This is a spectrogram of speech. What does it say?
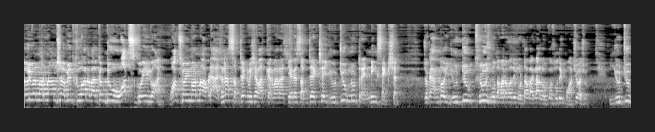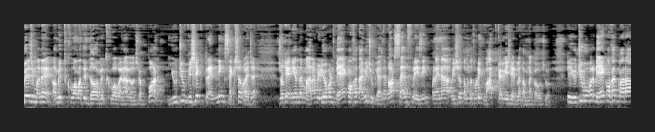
એવરીવન મારું નામ છે Amit Khuvan welcome to what's going on what's going ઓનમાં આપણે આજના સબ્જેક્ટ વિશે વાત કરવાના છીએ અને સબ્જેક્ટ છે યુટ્યુબનું ટ્રેન્ડિંગ સેક્શન જો કે આમ તો યુટ્યુબ થ્રુ જ હું તમારામાંથી મોટાભાગના લોકો સુધી પહોંચ્યો છું. યુટ્યુબે જ મને અમિત ખુવામાંથી ધ અમિત ખુવા બનાવ્યો છે. પણ યુટ્યુબ વિશે એક ટ્રેન્ડિંગ સેક્શન હોય છે. જો કે એની અંદર મારા વીડિયો પણ બે એક વખત આવી ચૂક્યા છે. નોટ સેલ્ફ પ્રેઝિંગ પણ એના વિશે તમને થોડીક વાત કરવી છે એટલે તમને કહું છું કે યુટ્યુબ ઉપર બે એક વખત મારા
